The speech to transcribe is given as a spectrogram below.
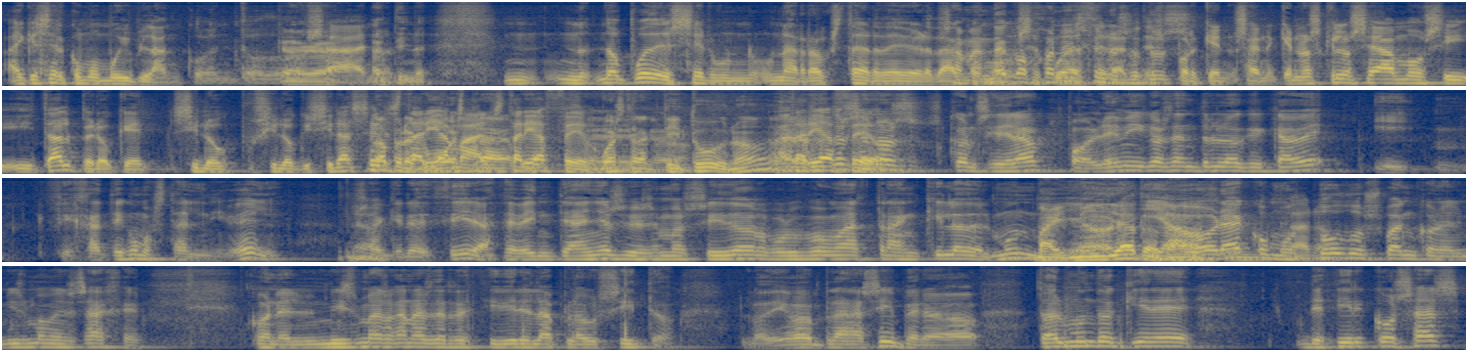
Hay que ser como muy blanco en todo. Claro, o sea, no, no, puedes ser un- una rockstar de verdad O sea, manda como se puede que hacer nosotros- antes. Porque, o sea, que no es que lo seamos y, y tal, pero que si lo, si lo quisieras ser No, estaría vuestra- mal, estaría feo. Vuestra claro. actitud, ¿no? A Estaría nosotros se feo. nos considera polémicos dentro de lo que cabe y fíjate cómo está el nivel. O sea, quiero decir, hace 20 años hubiésemos sido el grupo más tranquilo del mundo. Vainilla y ahora, y ahora, sí, como claro. todos van con el mismo mensaje, con las mismas ganas de recibir el aplausito, lo digo en plan así, pero todo el mundo quiere decir cosas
